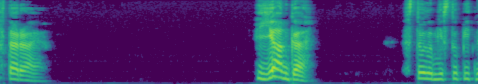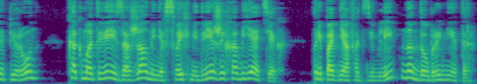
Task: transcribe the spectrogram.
вторая. «Янка!» Стоило мне ступить на перрон, как Матвей зажал меня в своих медвежьих объятиях, приподняв от земли на добрый метр.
